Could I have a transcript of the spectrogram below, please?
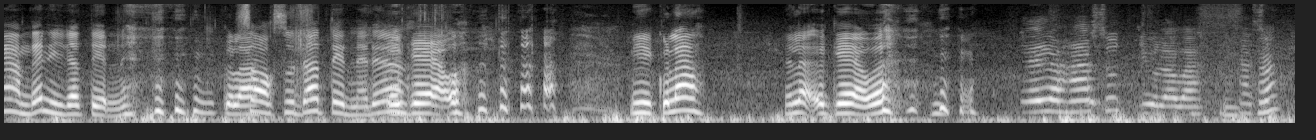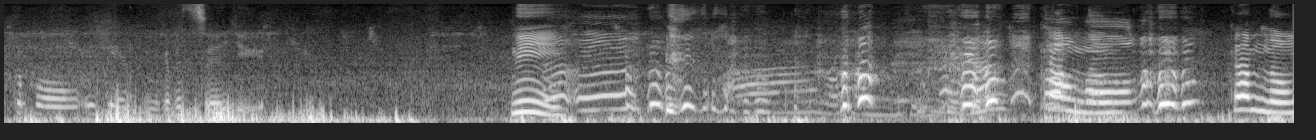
งามได้อนี่จะเต้นกุลาสอกสุดดาวเต้นนะเด้เอออแก้ว นี่กุลานี่แหละเออแก้วเอ้ยเราห้าสุดอยู่แล้ววะห้าสุดกระโปรงโอเคนี่ก็เป็นเสื้อยืด นี่เออข้ามนงข้ามนง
